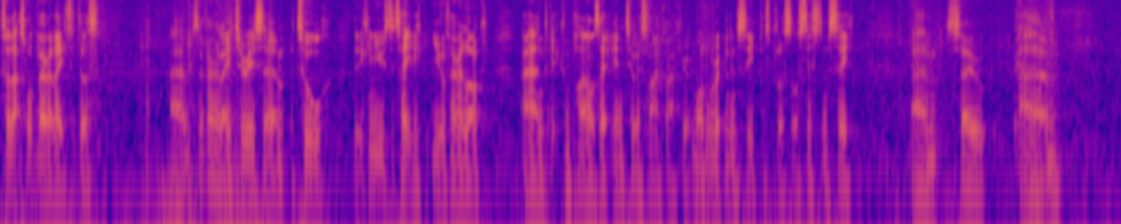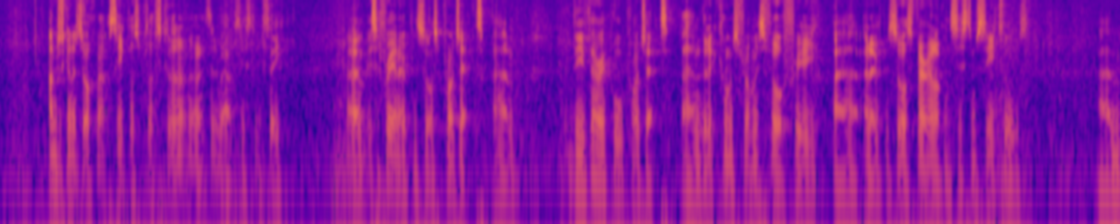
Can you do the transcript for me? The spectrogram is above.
so that's what Verilator does. Um, so Verilator is um, a tool that you can use to take your Verilog and it compiles it into a cycle accurate model written in C++ or SystemC. Um, so um, I'm just going to talk about C++ because I don't know anything about SystemC. Um, it's a free and open source project. Um, the Veripool project um, that it comes from is for free uh, and open source Verilog and SystemC tools. Um,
